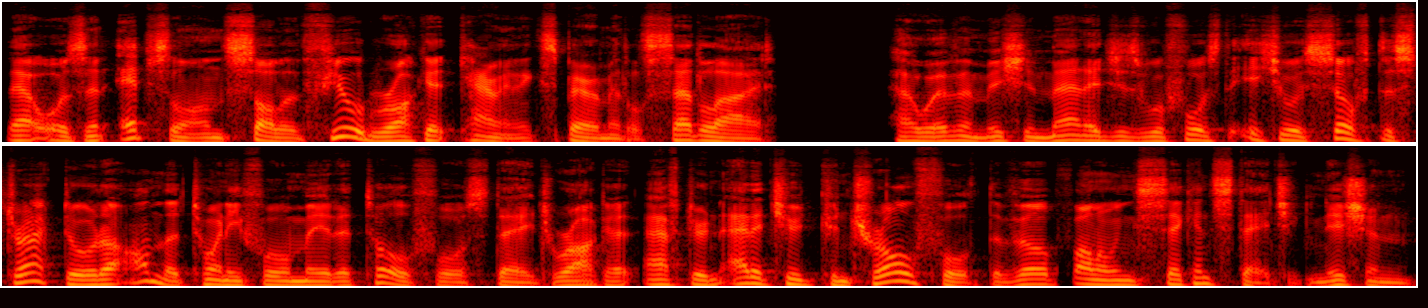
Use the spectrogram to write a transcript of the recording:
That was an Epsilon solid fueled rocket carrying an experimental satellite. However, mission managers were forced to issue a self destruct order on the 24 metre tall four stage rocket after an attitude control fault developed following second stage ignition.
